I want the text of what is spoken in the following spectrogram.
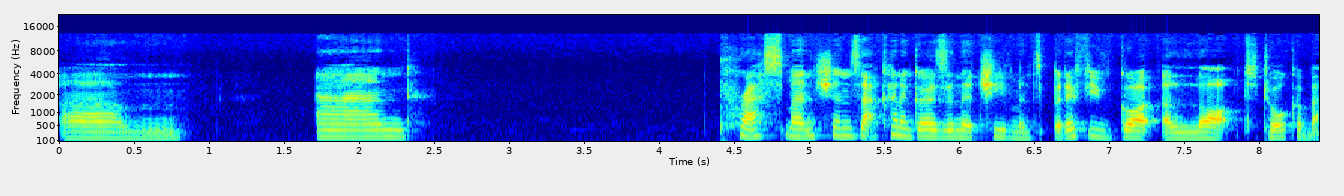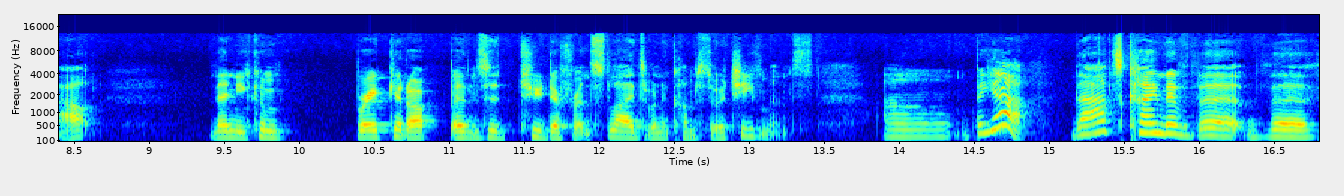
Um, and press mentions that kind of goes in achievements. But if you've got a lot to talk about, then you can break it up into two different slides when it comes to achievements. Um, but yeah, that's kind of the the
